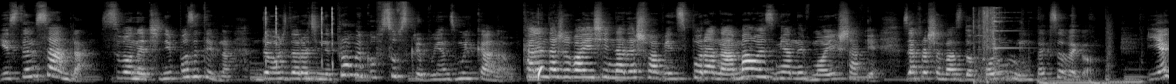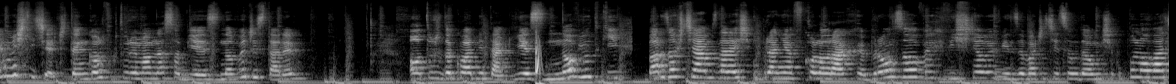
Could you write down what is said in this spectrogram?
Jestem Sandra, słonecznie pozytywna. Dołącz do rodziny promyków subskrybując mój kanał. Kalendarzowa jesień nadeszła, więc pora na małe zmiany w mojej szafie. Zapraszam Was do holu lumpeksowego. Jak myślicie, czy ten golf, który mam na sobie jest nowy czy stary? Otóż dokładnie tak, jest nowiutki. Bardzo chciałam znaleźć ubrania w kolorach brązowych, wiśniowych, więc zobaczycie, co udało mi się upolować.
